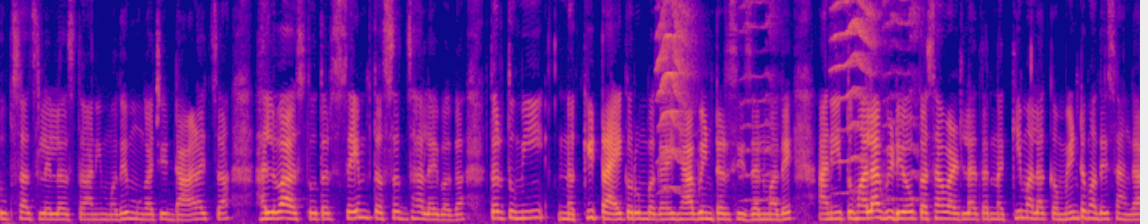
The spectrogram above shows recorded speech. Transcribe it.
तूप साचलेलं असतं आणि मध्ये मुगाची डाळचा हलवा असतो. तर सेम तसंच झालं आहे बघा. तर तुम्ही नक्की ट्राय करून बघा ह्या विंटर सीझनमध्ये. आणि तुम्हाला व्हिडिओ कसा वाटला तर नक्की मला कमेंटमध्ये सांगा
